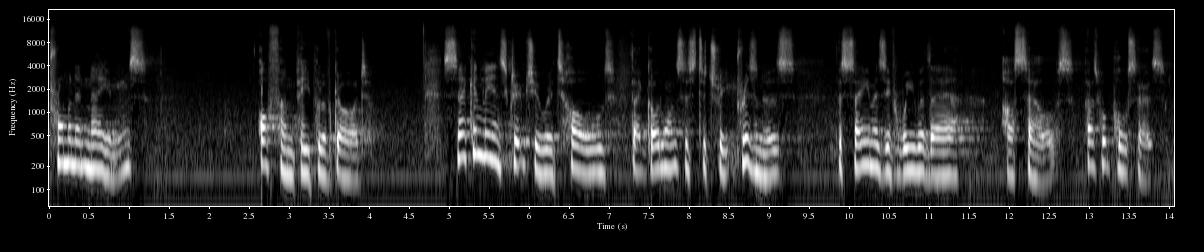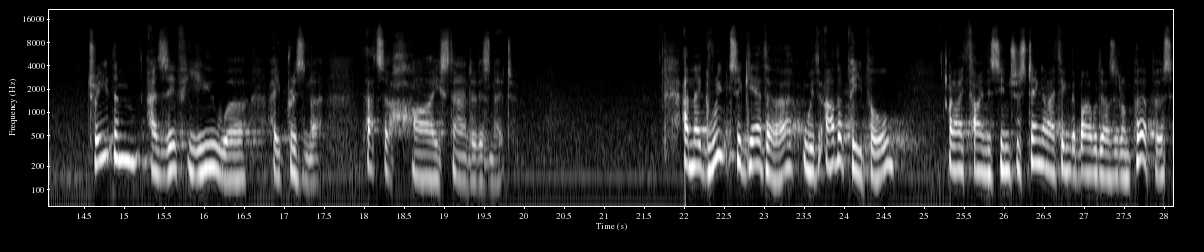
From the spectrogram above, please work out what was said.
prominent names, often people of God. Secondly, in Scripture, we're told that God wants us to treat prisoners the same as if we were there ourselves. That's what Paul says. Treat them as if you were a prisoner. That's a high standard, isn't it? And they're grouped together with other people, and I find this interesting, and I think the Bible does it on purpose,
